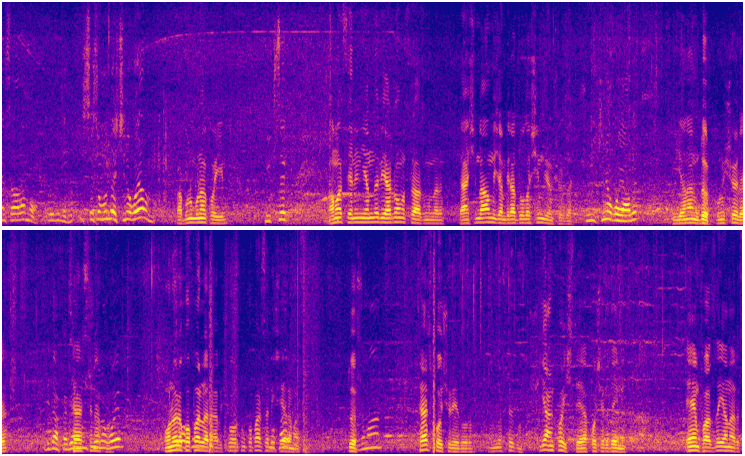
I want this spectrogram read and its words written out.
En sağlam o. Mi? İstersen onu da içine koyalım? Bak bunu buna koyayım. Yüksek. Ama senin yanında bir yerde olması lazım bunların. Ben şimdi almayacağım. Biraz dolaşayım diyorum şurada. Şunun içine koyalım. Bir yanar mı? Dur. Bunu şöyle. Bir dakika ben Tersine bunu şöyle koy. koyayım. Onu öyle Olsun. koparlar abi. Şu hortum koparsa bir işe Kopar mı? yaramaz. Dur. O zaman Ters koy şuraya doğru. Onu da sökme. Yan koy işte ya. Koçarı değmeyin. En fazla yanarız.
